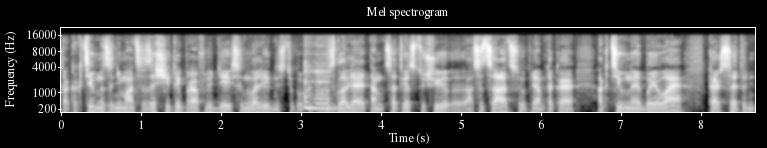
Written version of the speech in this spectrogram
так активно заниматься защитой прав людей с инвалидностью, как угу. возглавляет там соответствующую ассоциацию, прям такая активная, боевая. Кажется, это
